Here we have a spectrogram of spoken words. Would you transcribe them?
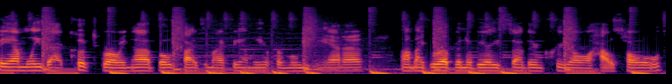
family that cooked growing up. Both sides of my family are from Louisiana. Um, I grew up in a very Southern Creole household.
